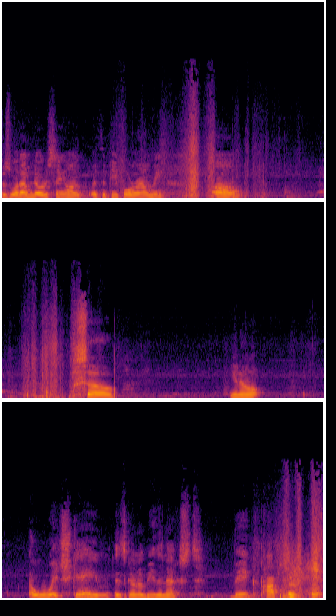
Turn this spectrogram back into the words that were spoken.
is what I'm noticing on with the people around me. Um, so, you know, which game is to be the next big popular hit?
